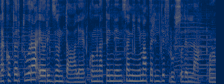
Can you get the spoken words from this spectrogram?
la copertura è orizzontale, con una pendenza minima per il deflusso dell'acqua.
